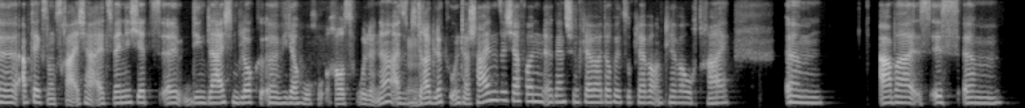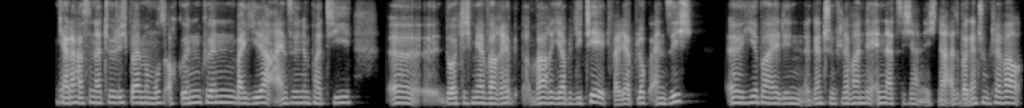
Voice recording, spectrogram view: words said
äh, abwechslungsreicher, als wenn ich jetzt äh, den gleichen Block äh, wieder hoch raushole. Ne? Also mhm. die drei Blöcke unterscheiden sich ja von äh, ganz schön clever, doppelt so clever und clever hoch drei. Ähm, aber es ist, ähm, ja, da hast du natürlich bei, man muss auch gönnen können, bei jeder einzelnen Partie äh, deutlich mehr Vari Variabilität, weil der Block an sich äh, hier bei den äh, ganz schön cleveren, der ändert sich ja nicht. Ne? Also bei mhm. ganz schön clever,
